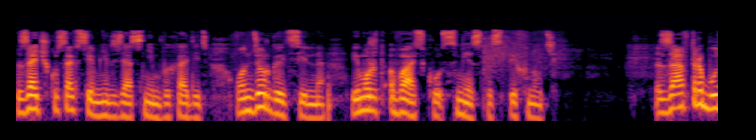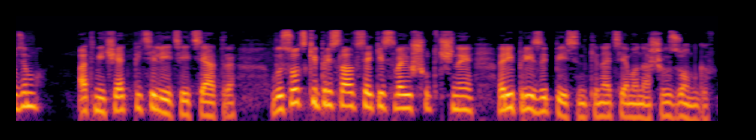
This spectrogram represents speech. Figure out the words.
Зайчику совсем нельзя с ним выходить. Он дергает сильно и может Ваську с места спихнуть. Завтра будем отмечать пятилетие театра. Высоцкий прислал всякие свои шуточные репризы песенки на тему наших зонгов.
